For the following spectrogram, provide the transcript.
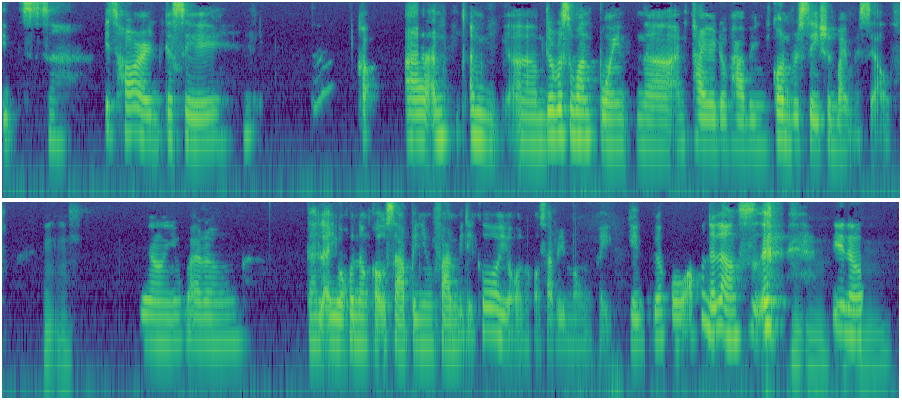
it's it's hard kasi ka- uh, I'm I'm um, there was one point na I'm tired of having conversation by myself. Mm-mm. You know, yung parang dahil ayoko nang kausapin yung family ko, ayoko nang kausapin yung mga kaibigan ko, ako na lang. You know? Mm.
